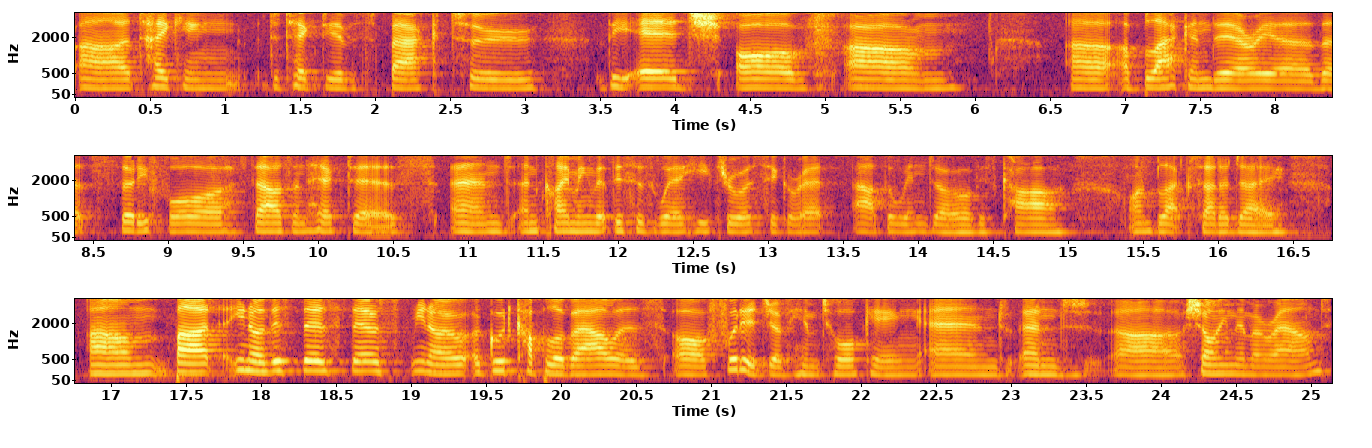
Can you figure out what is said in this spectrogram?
uh, taking detectives back to the edge of um, a blackened area that's 34,000 hectares and, and claiming that this is where he threw a cigarette out the window of his car on Black Saturday. Um, but you know, there's, there's, there's you know a good couple of hours of footage of him talking and and uh, showing them around.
